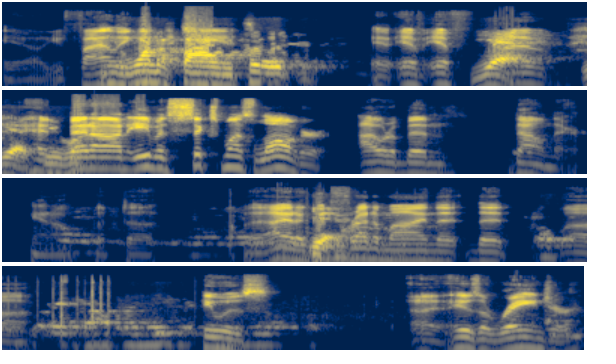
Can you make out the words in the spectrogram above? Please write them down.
you know you finally You want to find push. If if Yeah, I yes, had been want- on even six months longer, I would have been down there, you know. But, uh, but I had a good Yeah. friend of mine that that uh, he was uh, he was a ranger,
